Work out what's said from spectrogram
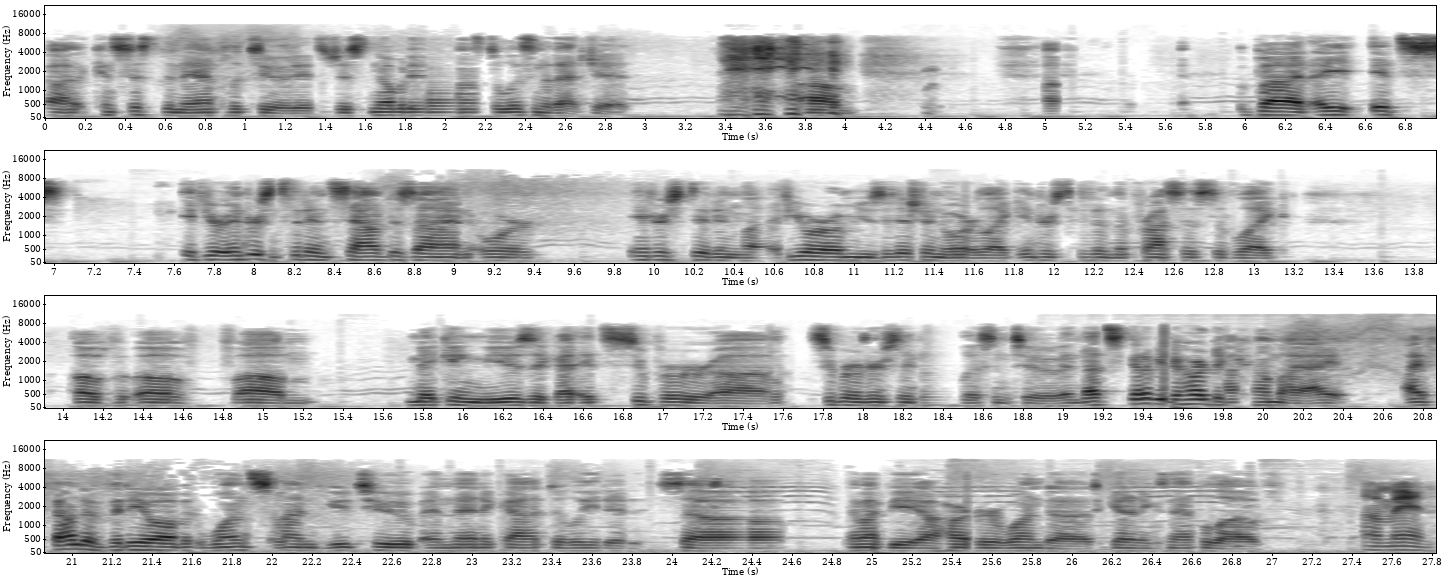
a consistent amplitude. It's just nobody wants to listen to that shit. Um, but it's if you're interested in sound design or interested in like if you're a musician or like interested in the process of like of of um, making music, it's super uh, super interesting to listen to, and that's gonna be hard to come by. I I found a video of it once on YouTube, and then it got deleted, so that might be a harder one to, to get an example of. oh man,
